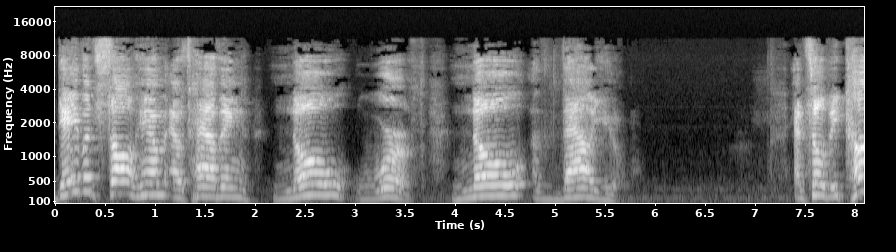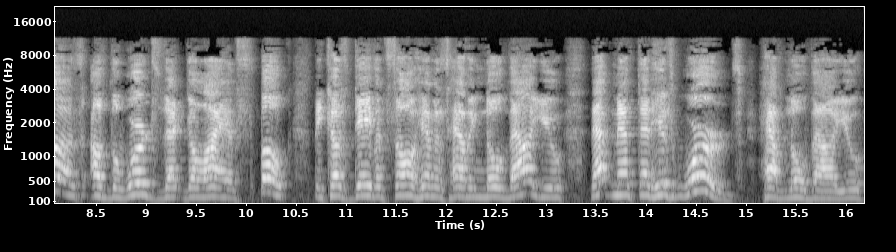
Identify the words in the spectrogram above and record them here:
David saw him as having no worth, no value. And so, because of the words that Goliath spoke, because David saw him as having no value, that meant that his words have no value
